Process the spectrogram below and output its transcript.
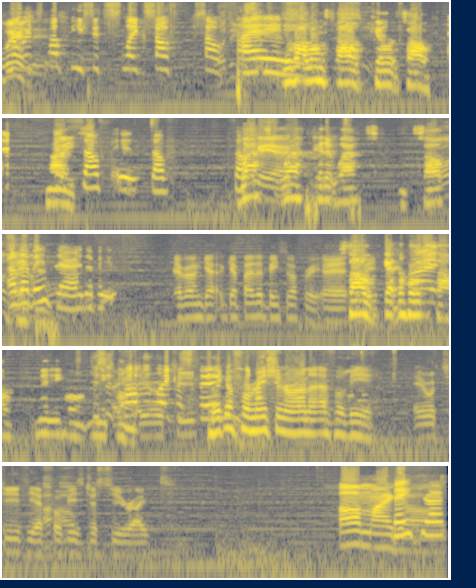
Where no, is it's it? southeast. It's like south, south. What I... Kill that one south. Kill it south. Nice. It's south is south. South. West. Okay, yeah. West. Get it west. South. Oh, At the base there, at the base. Everyone get get by the base of operate. Uh, South. base. Get the horse Right. south. Mini horse. This Mini is horse. probably like a Make thing. Make a formation around the FOB. AOT, the Uh-oh. FOB is just to your right. Oh my Base god. truck.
